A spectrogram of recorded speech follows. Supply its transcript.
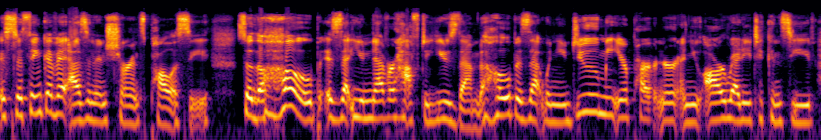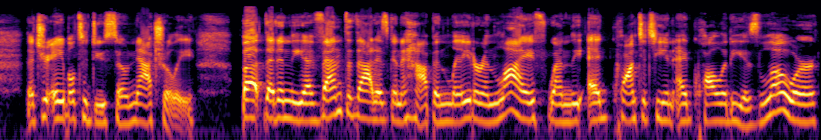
is to think of it as an insurance policy. So the hope is that you never have to use them. The hope is that when you do meet your partner and you are ready to conceive, that you're able to do so naturally. But that in the event that that is going to happen later in life, when the egg quantity and egg quality is lower,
